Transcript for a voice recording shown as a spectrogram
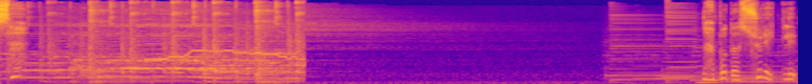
Sen? Bu da sürekli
